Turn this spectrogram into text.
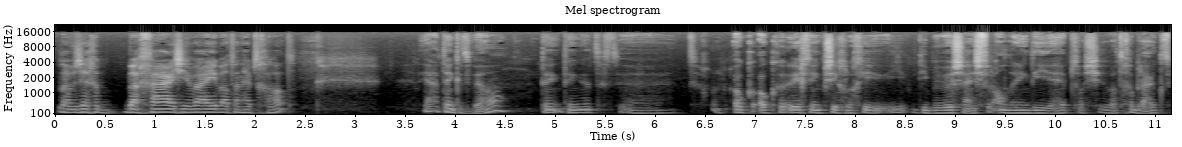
laten we zeggen, bagage waar je wat aan hebt gehad? Ja, ik denk het wel. Ik denk, denk dat het, eh, het- ook, ook richting psychologie, die bewustzijnsverandering die je hebt als je wat gebruikt,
